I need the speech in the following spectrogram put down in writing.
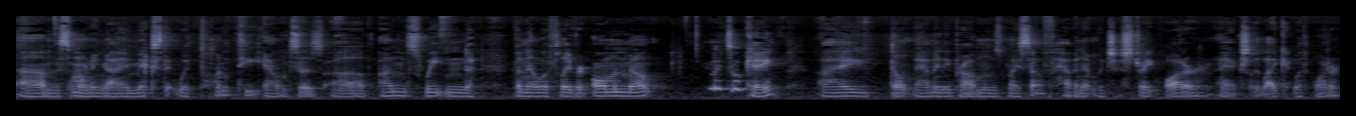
Um, this morning I mixed it with 20 ounces of unsweetened vanilla flavored almond milk, and it's okay. I don't have any problems myself having it with just straight water. I actually like it with water,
